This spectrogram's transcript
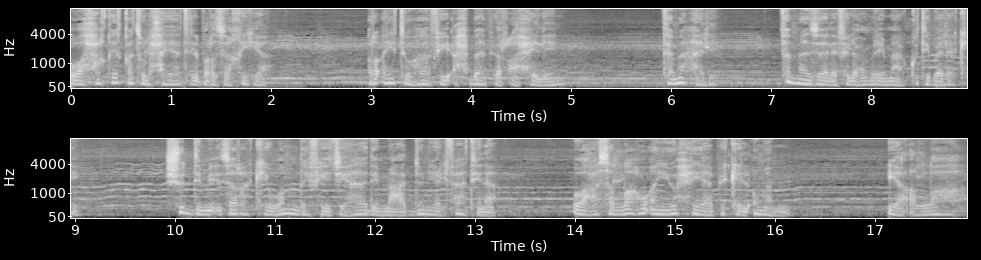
وحقيقة الحياة البرزخية رأيتها في أحباب الراحلين. تمهلي فما زال في العمر ما كتب لك. شد مئزرك وامضي في جهاد مع الدنيا الفاتنة. وعسى الله أن يحيي بك الأمم. يا الله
